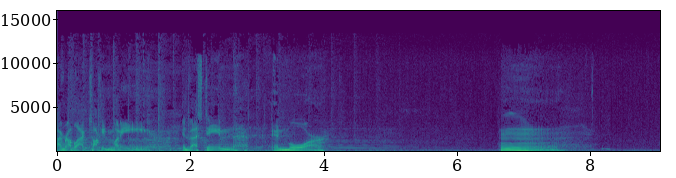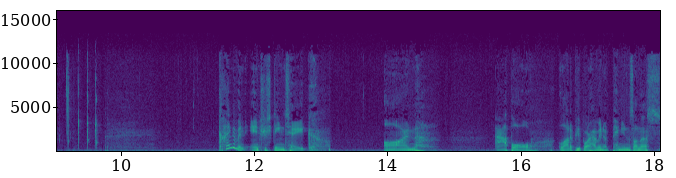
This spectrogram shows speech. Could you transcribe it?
I'm Rob Black, talking money, investing, and more. Hmm. Kind of an interesting take on Apple. A lot of people are having opinions on this.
